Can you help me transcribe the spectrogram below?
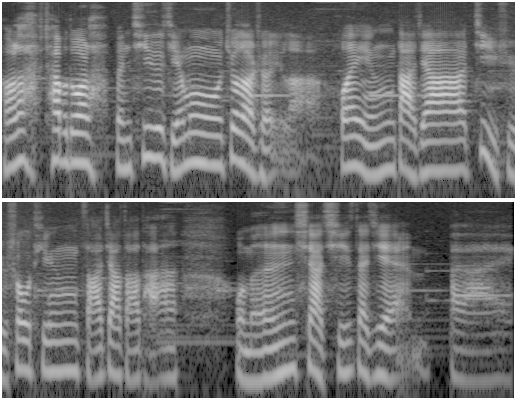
好了，差不多了，本期的节目就到这里了。欢迎大家继续收听《杂家杂谈》，我们下期再见，拜拜。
